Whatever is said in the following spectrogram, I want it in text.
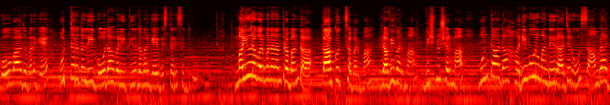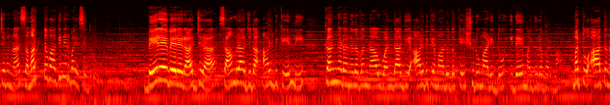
ಗೋವಾದವರೆಗೆ, ಉತ್ತರದಲ್ಲಿ ಗೋದಾವರಿ ತೀರದವರೆಗೆ ವಿಸ್ತರಿಸಿದ್ರು. ಮಯೂರವರ್ಮನ ನಂತರ ಬಂದ ಕಾಕುತ್ಸವರ್ಮ ರವಿವರ್ಮ, ವಿಷ್ಣು ಶರ್ಮ ಮುಂತಾದ ಹದಿಮೂರು ಮಂದಿ ರಾಜರು ಸಾಮ್ರಾಜ್ಯವನ್ನ ಸಮರ್ಥವಾಗಿ ನಿರ್ವಹಿಸಿದ್ರು. ಬೇರೆ ಬೇರೆ ರಾಜ್ಯರ ಸಾಮ್ರಾಜ್ಯದ ಆಳ್ವಿಕೆಯಲ್ಲಿ ಕನ್ನಡ ನೆಲವನ್ನ ಒಂದಾಗಿ ಆಳ್ವಿಕೆ ಮಾಡುವುದಕ್ಕೆ ಶುರು ಮಾಡಿದ್ದು ಇದೇ ಮಯೂರವರ್ಮ ಮತ್ತು ಆತನ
